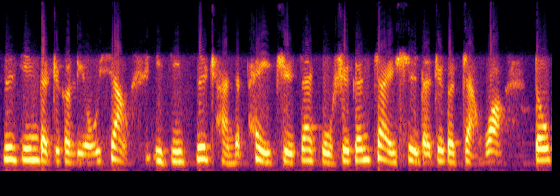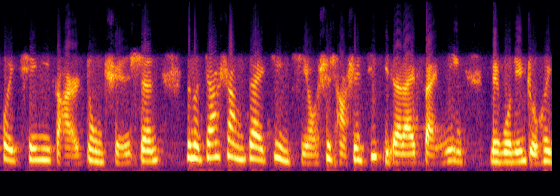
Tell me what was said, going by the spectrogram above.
资金的这个流向以及资产的配置，在股市跟债市的这个展望。都会牵一发而动全身。那么加上在近期哦，市场是积极的来反映美国联储会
